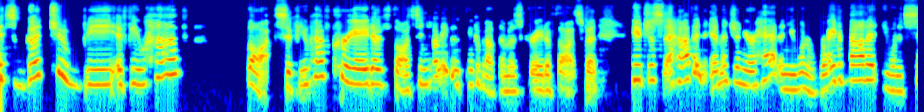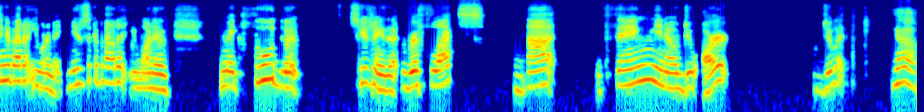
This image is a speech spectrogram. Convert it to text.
it's good to be if you have thoughts, if you have creative thoughts, and you don't even think about them as creative thoughts, but you just have an image in your head and you want to write about it, you want to sing about it, you want to make music about it, you want to make food that, excuse me, that reflects that thing, you know, do art, do it. Yeah.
